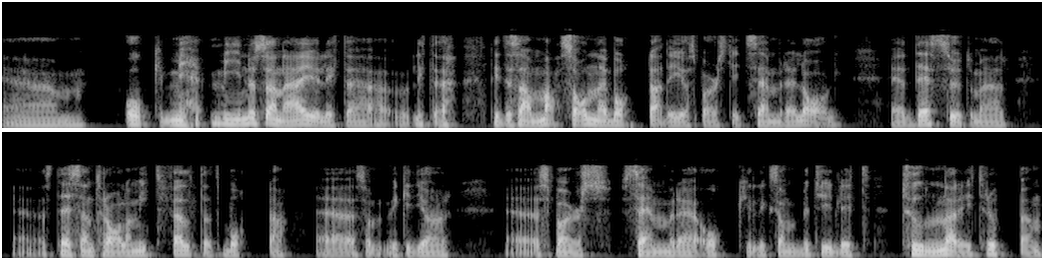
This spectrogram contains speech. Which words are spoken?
Ehm, och minusen är ju lite, lite, lite samma. Son är borta, det gör Spurs till ett sämre lag. Eh, dessutom är eh, det centrala mittfältet borta, eh, som, vilket gör Spurs sämre och liksom betydligt tunnare i truppen.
